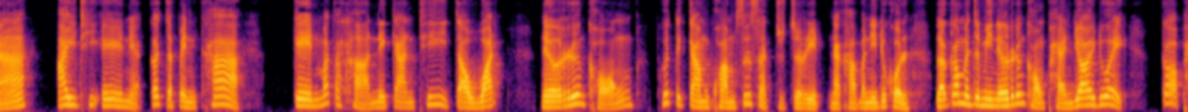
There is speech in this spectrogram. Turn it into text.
นะ ITA เนี่ยก็จะเป็นค่าเกณฑ์มาตรฐานในการที่จะวัดในเรื่องของ พฤติกรรมความซื่อสัตย์จุจริตนะครับอันนี้ทุกคนแล้วก็มันจะมีในเรื่องของแผนย่อยด้วย ก็แผ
